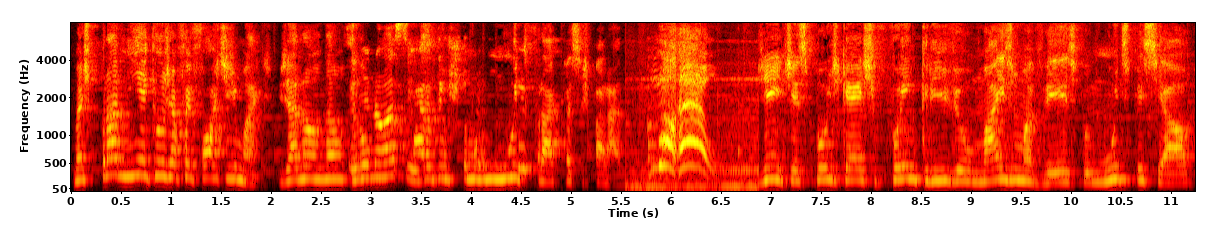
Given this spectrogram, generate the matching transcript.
Mas pra mim aquilo já foi forte demais. Já não. não eu Ele não não assiste. Cara, eu tenho um estômago muito fraco pra essas paradas. Morreu! Gente, esse podcast foi incrível, mais uma vez, foi muito especial.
